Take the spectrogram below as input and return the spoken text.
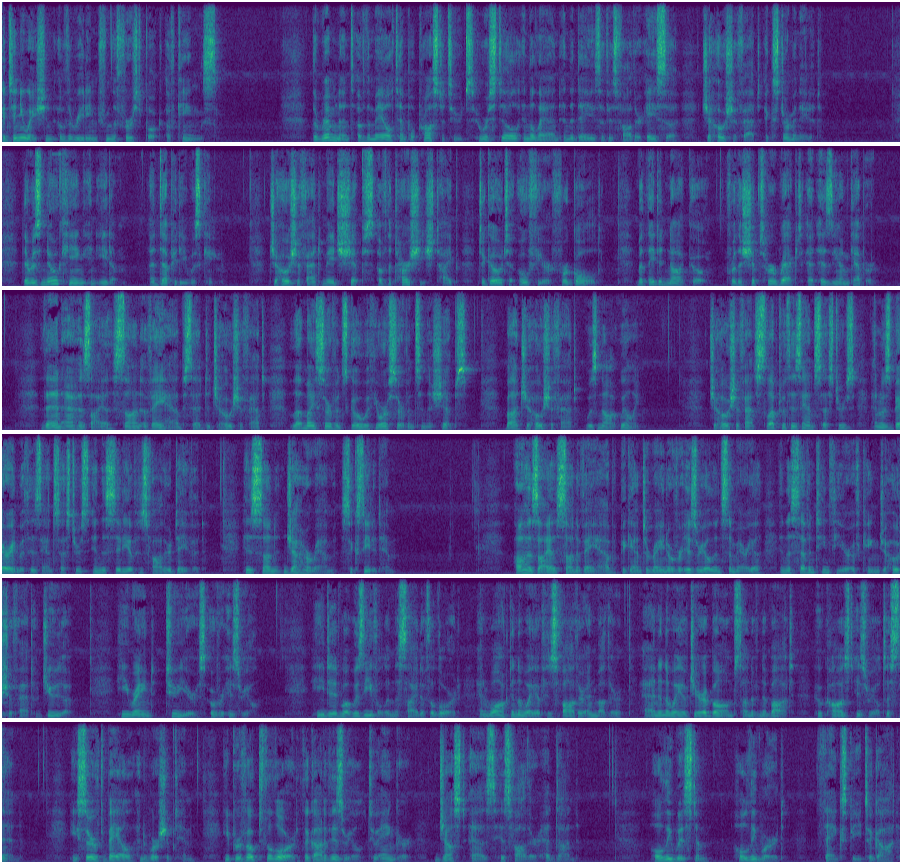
Continuation of the reading from the first book of Kings. The remnant of the male temple prostitutes who were still in the land in the days of his father Asa, Jehoshaphat exterminated. There was no king in Edom, a deputy was king. Jehoshaphat made ships of the Tarshish type to go to Ophir for gold, but they did not go, for the ships were wrecked at Ezion Geber. Then Ahaziah, son of Ahab, said to Jehoshaphat, Let my servants go with your servants in the ships. But Jehoshaphat was not willing. Jehoshaphat slept with his ancestors and was buried with his ancestors in the city of his father David his son Jehoram succeeded him. Ahaziah, son of Ahab, began to reign over Israel in Samaria in the seventeenth year of King Jehoshaphat of Judah. He reigned two years over Israel. He did what was evil in the sight of the Lord, and walked in the way of his father and mother, and in the way of Jeroboam son of Nebat, who caused Israel to sin. He served Baal and worshipped him. He provoked the Lord, the God of Israel, to anger just as his Father had done. Holy Wisdom, Holy Word, thanks be to God.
